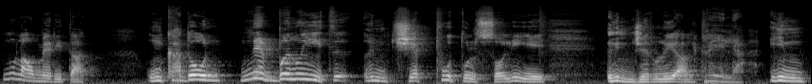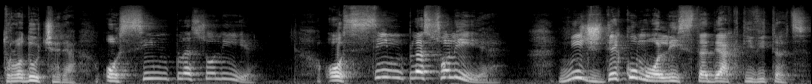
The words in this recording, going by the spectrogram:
Nu l-au meritat. Un cadou nebănuit începutul soliei îngerului al treilea, introducerea, o simplă solie. O simplă solie. Nici de cum o listă de activități.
